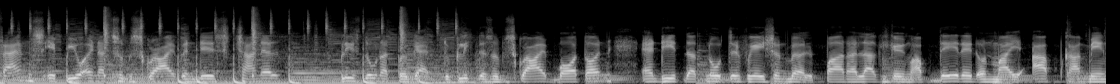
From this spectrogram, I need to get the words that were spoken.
fans. If you are not subscribed in this channel, please do not forget to click the subscribe button and hit that notification bell para lagi kayong updated on my upcoming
